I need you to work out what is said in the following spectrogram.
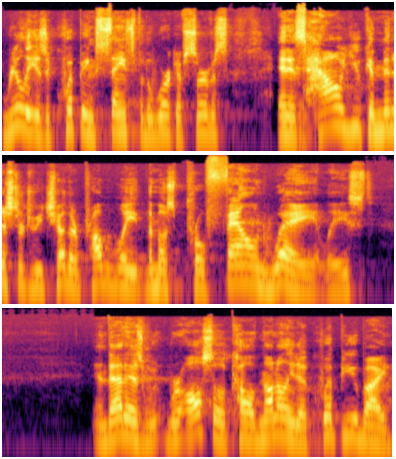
really is equipping saints for the work of service and it's how you can minister to each other, probably the most profound way, at least. And that is, we're also called not only to equip you by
